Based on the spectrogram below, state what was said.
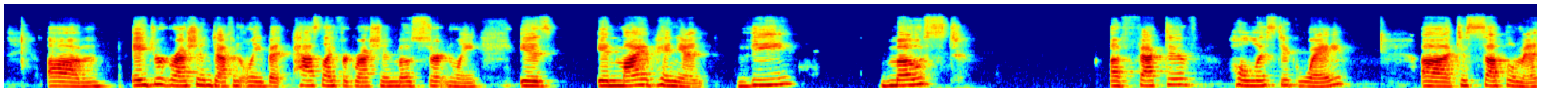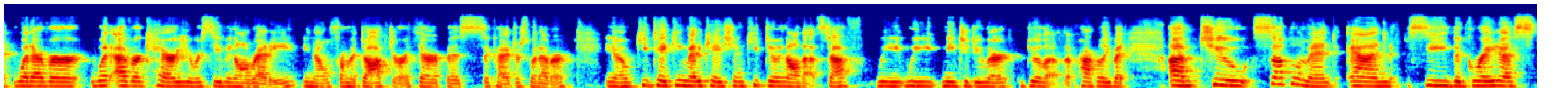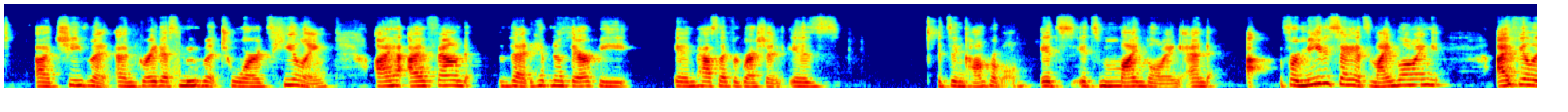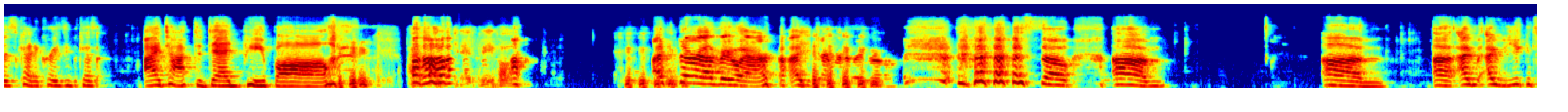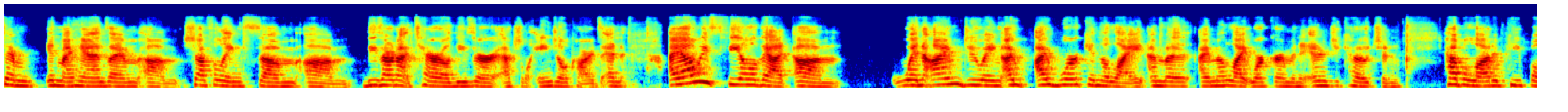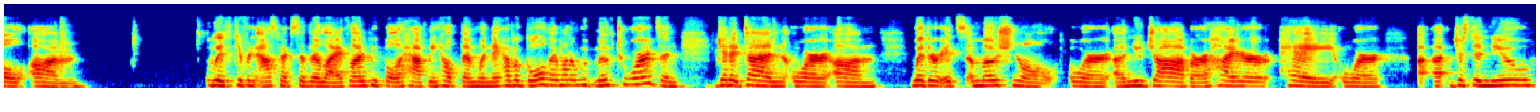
um, age regression definitely, but past life regression most certainly is, in my opinion, the most effective holistic way uh, to supplement whatever whatever care you're receiving already you know from a doctor or therapist psychiatrist whatever. You know keep taking medication keep doing all that stuff we we need to do our do a lot of that properly but um, to supplement and see the greatest achievement and greatest movement towards healing i i found that hypnotherapy in past life regression is it's incomparable. It's it's mind-blowing. And uh, for me to say it's mind-blowing i feel it's kind of crazy because i talk to dead people. Dead people they're everywhere. I can't so, um, um, uh, I, I, you can say I'm in my hands. I'm um, shuffling some. Um, these are not tarot; these are actual angel cards. And I always feel that um, when I'm doing, I, I work in the light. I'm a I'm a light worker. I'm an energy coach and help a lot of people um, with different aspects of their life. A lot of people have me help them when they have a goal they want to move towards and get it done, or um, whether it's emotional or a new job or a higher pay or uh, just a new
